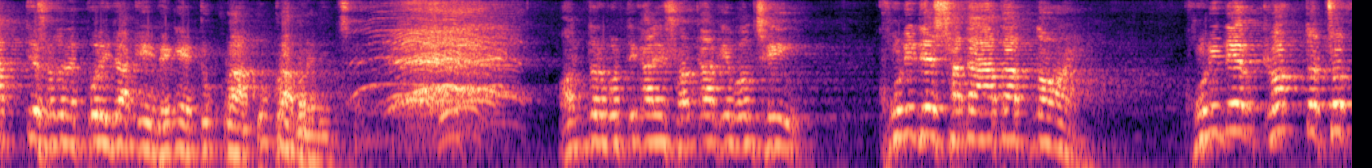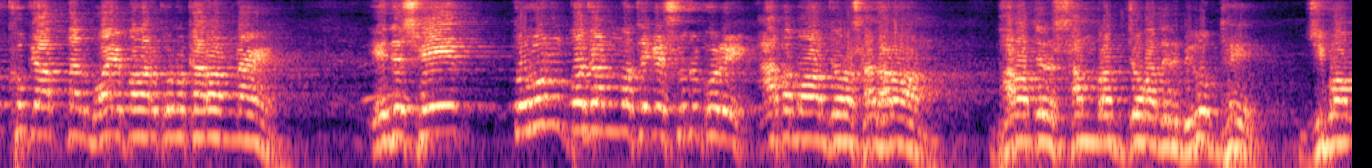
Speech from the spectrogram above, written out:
আত্মীয় স্বজনের পরিজাকে ভেঙে টুকরা টুকরা করে দিচ্ছে। অন্তর্বর্তীকালীন সরকারকে বলছি, খুনিদের সাথে আঘাত নয়। খুনিদের রক্ত চক্ষুকে আপনার ভয় পাওয়ার কোনো কারণ নাই। এদেশের তরুণ প্রজন্ম থেকে শুরু করে আপামর জনসাধারণ, ভারতের সাম্রাজ্যবাদের বিরুদ্ধে জীবন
